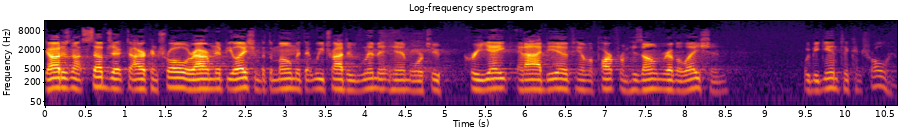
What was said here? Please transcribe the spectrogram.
God is not subject to our control or our manipulation, but the moment that we try to limit him or to create an idea of him apart from his own revelation, we begin to control him.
